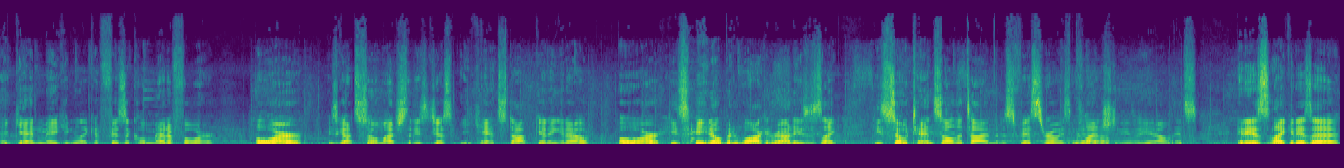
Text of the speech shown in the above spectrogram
again making like a physical metaphor, or he's got so much that he's just he can't stop getting it out, or he's you know been walking around, he's just like he's so tense all the time that his fists are always Yeah. clenched, and he's you know it's it is like it is a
